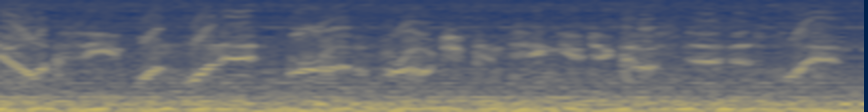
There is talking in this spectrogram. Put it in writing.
Galaxy 1-1 Edinburgh approach, continue to Custad as planned.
